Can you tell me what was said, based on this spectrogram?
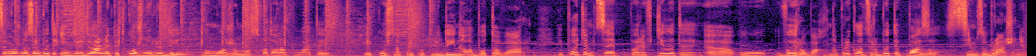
Це можна зробити індивідуально під кожну людину. Ми можемо сфотографувати якусь, наприклад, людину або товар, і потім це перевтілити е, у виробах. Наприклад, зробити пазл з цим зображенням.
